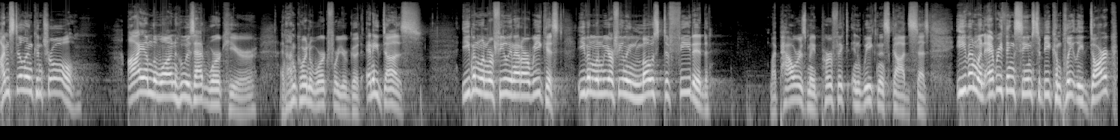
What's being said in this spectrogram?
I'm still in control. I am the one who is at work here, and I'm going to work for your good. And He does. Even when we're feeling at our weakest, even when we are feeling most defeated, my power is made perfect in weakness, God says. Even when everything seems to be completely dark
